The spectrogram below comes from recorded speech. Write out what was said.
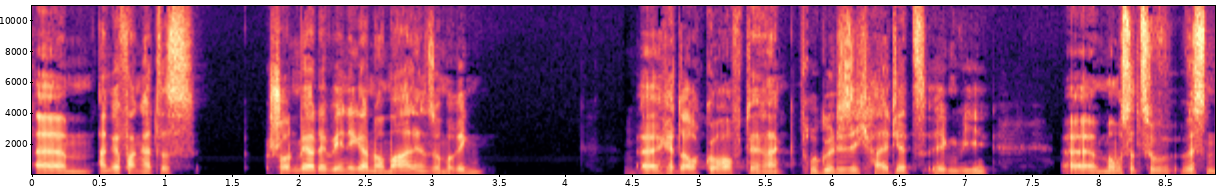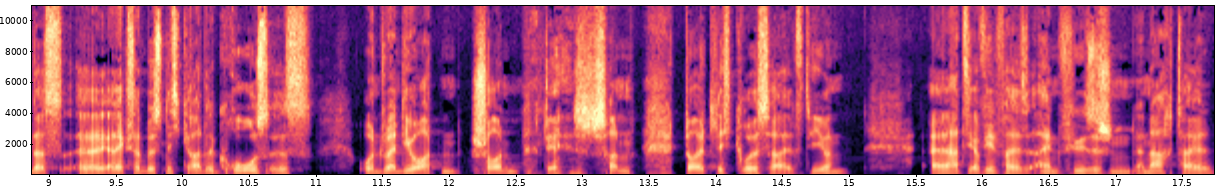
Ähm, angefangen hat es schon mehr oder weniger normal in so einem Ring. Mhm. Äh, ich hätte auch gehofft, dann prügeln die sich halt jetzt irgendwie. Äh, man muss dazu wissen, dass äh, Alexa Bliss nicht gerade groß ist und Randy Orton schon. Der ist schon deutlich größer als die und äh, hat sich auf jeden Fall einen physischen äh, Nachteil.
